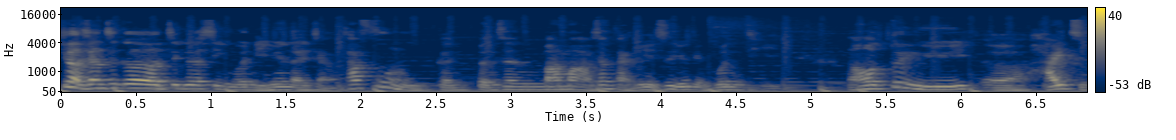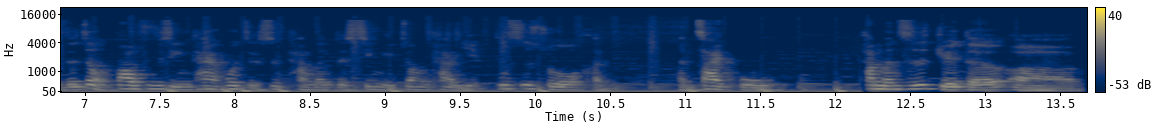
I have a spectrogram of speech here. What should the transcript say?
就好像这个这个新闻里面来讲，他父母跟本身妈妈好像感觉也是有点问题，然后对于呃孩子的这种报复心态或者是他们的心理状态，也不是说很很在乎，他们只是觉得呃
